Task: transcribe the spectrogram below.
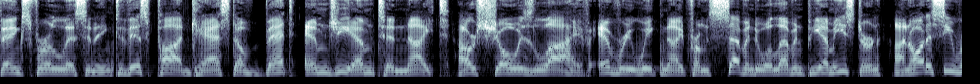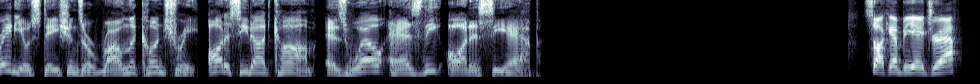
Thanks for listening to this podcast of Bet MGM Tonight. Our show is live every weeknight from 7 to 11 p.m. Eastern on Audacy radio stations around the country, Audacy.com, as well as the Audacy app. Suck NBA draft.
